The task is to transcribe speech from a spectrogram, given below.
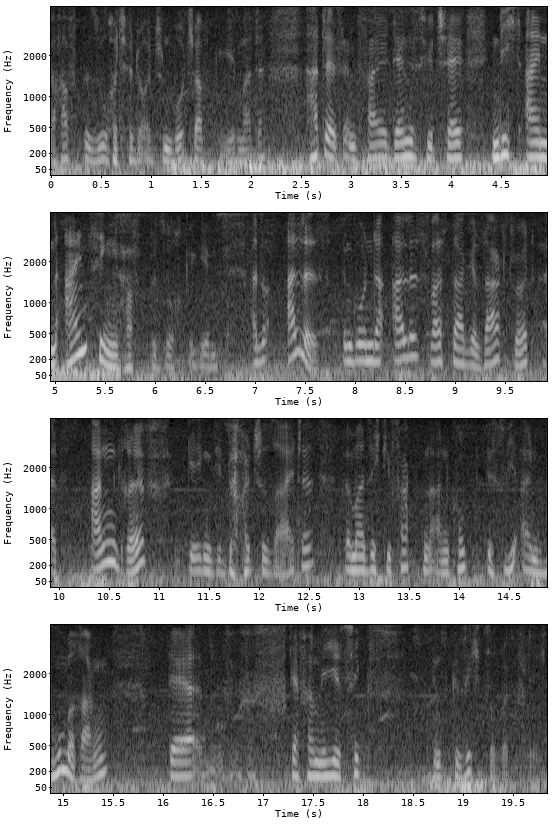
äh, Haftbesuche der deutschen Botschaft gegeben hatte, hatte es im Fall Dennis Yücel nicht einen einzigen Haftbesuch gegeben. Also alles, im Grunde alles, was da gesagt wird als Angriff gegen die deutsche Seite, wenn man sich die Fakten anguckt, ist wie ein Boomerang, der der Familie Six ins Gesicht zurückfliegt.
